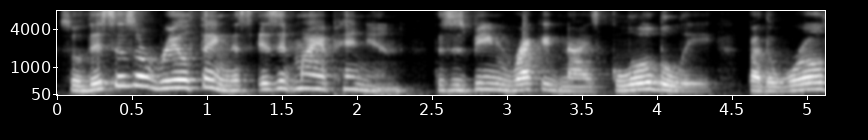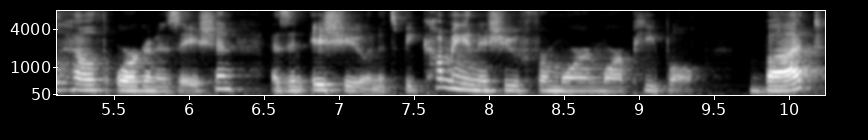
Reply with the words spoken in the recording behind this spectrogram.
So, this is a real thing. This isn't my opinion. This is being recognized globally by the World Health Organization as an issue, and it's becoming an issue for more and more people. But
